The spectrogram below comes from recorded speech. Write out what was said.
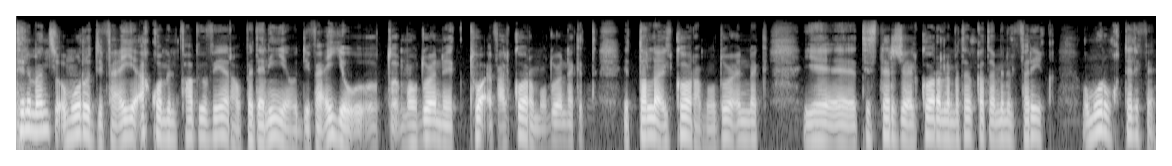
تيلمانز أموره الدفاعية أقوى من فابيو فييرا وبدنية ودفاعية وموضوع إنك توقف على الكورة موضوع إنك تطلع الكورة موضوع إنك تسترجع الكورة لما تنقطع من الفريق. امور مختلفة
